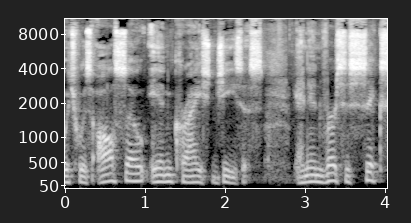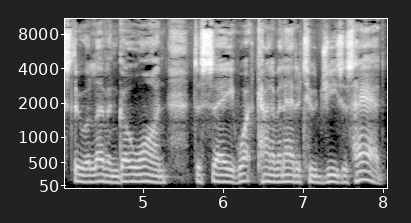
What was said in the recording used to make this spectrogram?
which was also in Christ Jesus. And in verses 6 through 11, go on to say what kind of an attitude Jesus had.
